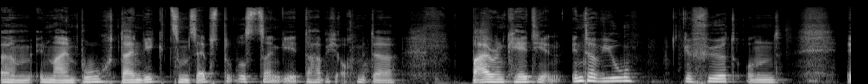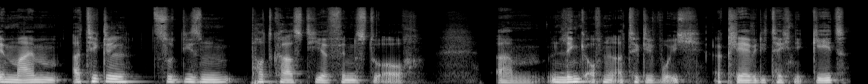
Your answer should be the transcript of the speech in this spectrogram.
ähm, in meinem Buch Dein Weg zum Selbstbewusstsein geht. Da habe ich auch mit der Byron Katie ein Interview geführt und in meinem Artikel zu diesem Podcast hier findest du auch ähm, einen Link auf einen Artikel, wo ich erkläre, wie die Technik geht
